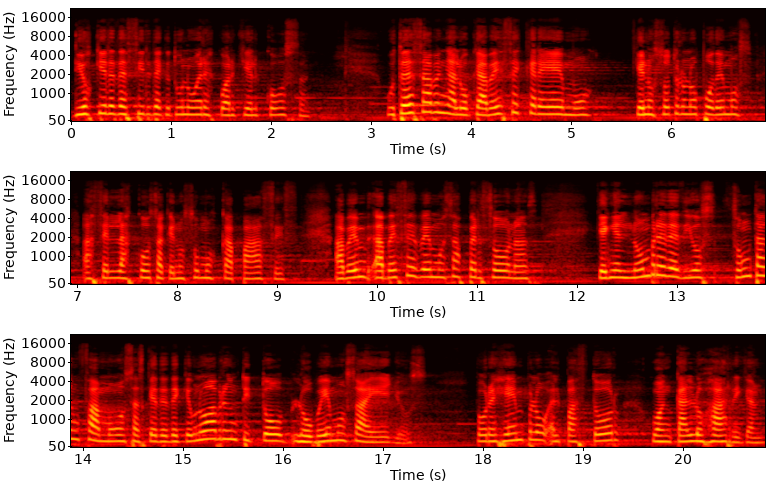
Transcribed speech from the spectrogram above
Dios quiere decirte que tú no eres cualquier cosa. Ustedes saben algo que a veces creemos que nosotros no podemos hacer las cosas, que no somos capaces. A, veces vemos esas personas que en el nombre de Dios son tan famosas que desde que uno abre un tito lo vemos a ellos. Por ejemplo, el pastor Juan Carlos Harrigan.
